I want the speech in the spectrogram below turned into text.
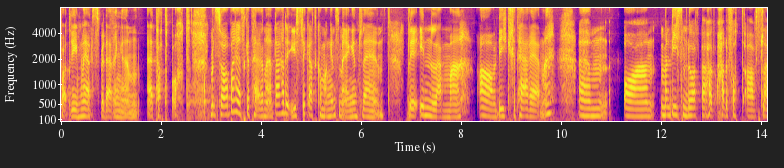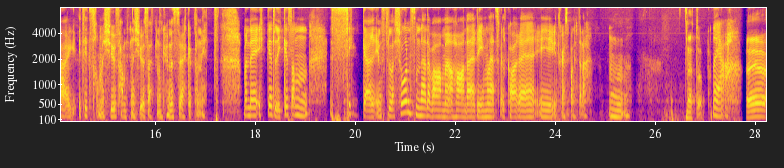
på at rimelighetsvurderingen er tatt bort. Men sårbarhetskriteriene, der er det usikkert hvor mange som egentlig blir innlemma av de kriteriene. Um, og, men de som da hadde fått avslag i tidsrommet 2015-2017, kunne søke på nytt. Men det er ikke et like sånn sikker installasjon som det det var med å ha det rimelighetsvilkåret i utgangspunktet. Mm. Nettopp. Ja. Eh,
